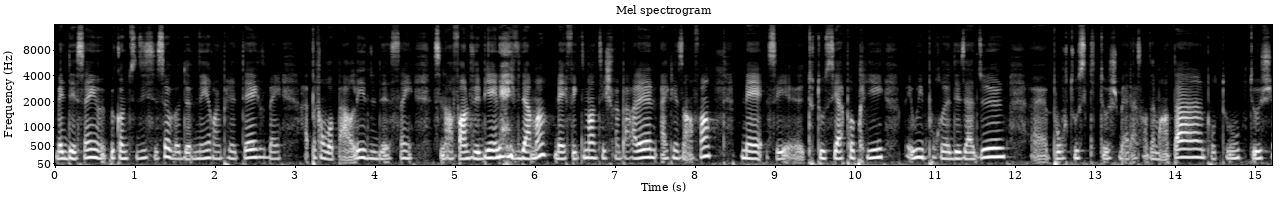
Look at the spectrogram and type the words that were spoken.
mais le dessin, un peu comme tu dis, c'est ça, va devenir un prétexte. Ben, après, on va parler du dessin. Si l'enfant le veut bien, évidemment, mais effectivement, je fais un parallèle avec les enfants enfants, mais c'est euh, tout aussi approprié, ben oui, pour euh, des adultes, euh, pour tout ce qui touche ben, la santé mentale, pour tout ce qui touche,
